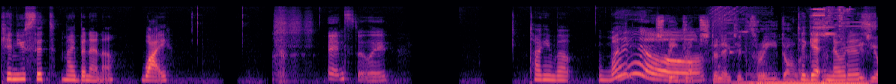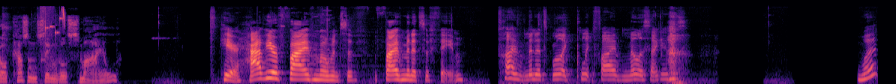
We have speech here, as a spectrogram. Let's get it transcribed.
Can you sit my banana? Why? Instantly. Talking about what? Speed Drops donated $3. To get noticed. Is your cousin single smile? Here, have your five moments of five minutes of fame. Five minutes, more like 0.5 milliseconds. What?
